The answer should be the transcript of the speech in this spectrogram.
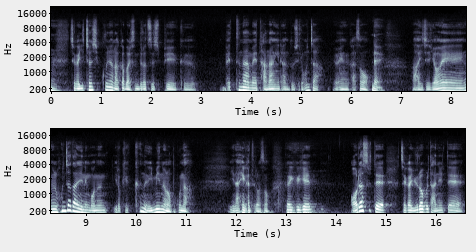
음. 제가 2019년 아까 말씀드렸다시피 그 베트남의 다낭이라는 도시를 혼자 여행을 가서 네. 아 이제 여행을 혼자 다니는 거는 이렇게 큰 의미는 없구나 이 나이가 들어서 그러니까 그게 어렸을 때 제가 유럽을 다닐 때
